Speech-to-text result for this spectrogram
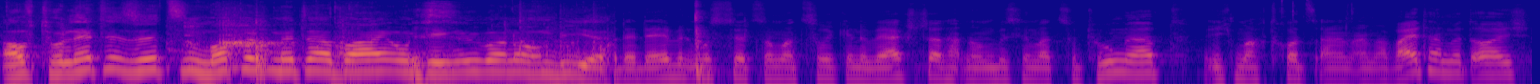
äh, Auf Toilette sitzen, Moped mit dabei und gegenüber noch ein Bier. Der David musste jetzt nochmal zurück in die Werkstatt, hat noch ein bisschen was zu tun gehabt. Ich mache trotz allem einmal weiter mit euch.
